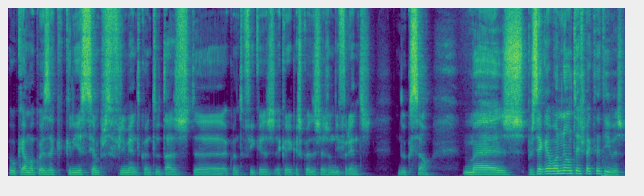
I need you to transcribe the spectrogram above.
o que é uma coisa que cria sempre sofrimento quando tu, estás, uh, quando tu ficas a querer que as coisas sejam diferentes do que são. Mas por isso é que é bom não ter expectativas.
